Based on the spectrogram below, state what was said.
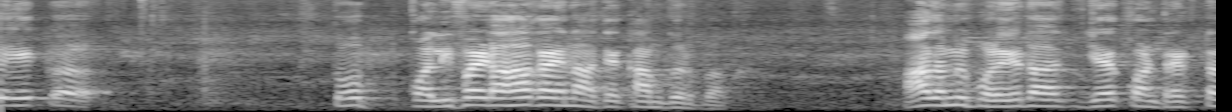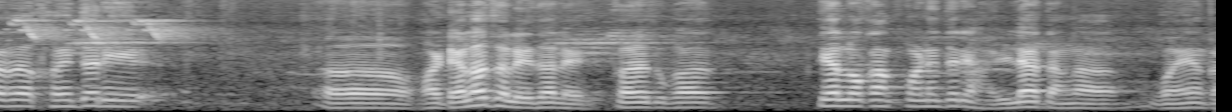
एक तो क्वॉलिफायड आहा काय ना तें काम करपाक? आज आमी पळयतात जे कॉन्ट्रॅक्टर खंय तरी हॉटेलां चलयताले कळ्ळें तुका? त्या लोकांक कोणें तरी हाडल्यात हांगा गोंयांक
